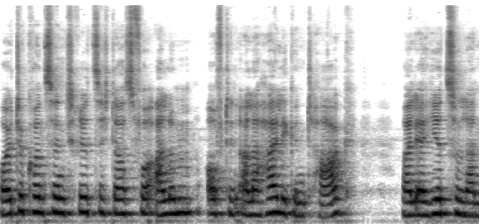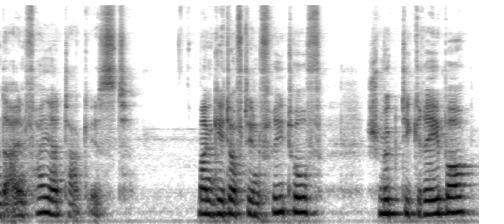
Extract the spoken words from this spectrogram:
Heute konzentriert sich das vor allem auf den Allerheiligen-Tag, weil er hierzulande ein Feiertag ist. Man geht auf den Friedhof, schmückt die Gräber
